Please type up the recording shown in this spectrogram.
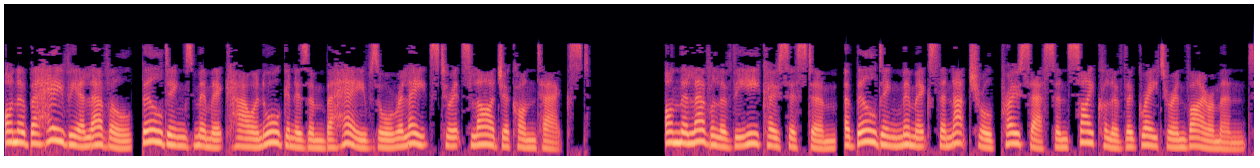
On a behavior level, buildings mimic how an organism behaves or relates to its larger context. On the level of the ecosystem, a building mimics the natural process and cycle of the greater environment.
